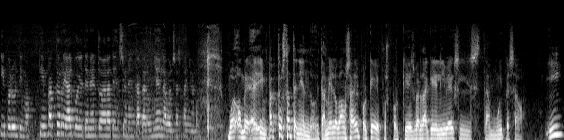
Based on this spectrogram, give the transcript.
Y por último, ¿qué impacto real puede tener toda la tensión en Cataluña en la bolsa española? Bueno, hombre, impacto está teniendo y también lo vamos a ver por qué. Pues porque es verdad que el IBEX está muy pesado y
